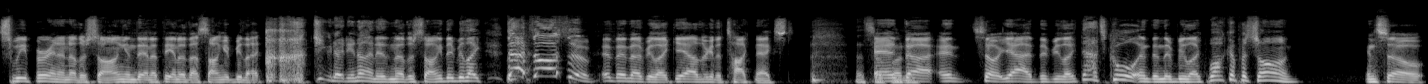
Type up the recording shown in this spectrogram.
sweeper and another song. And then at the end of that song, it'd be like, Q99 and another song. They'd be like, that's awesome. And then I'd be like, yeah, they're going to talk next. That's so and, funny. uh, and so, yeah, they'd be like, that's cool. And then they'd be like, walk up a song. And so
